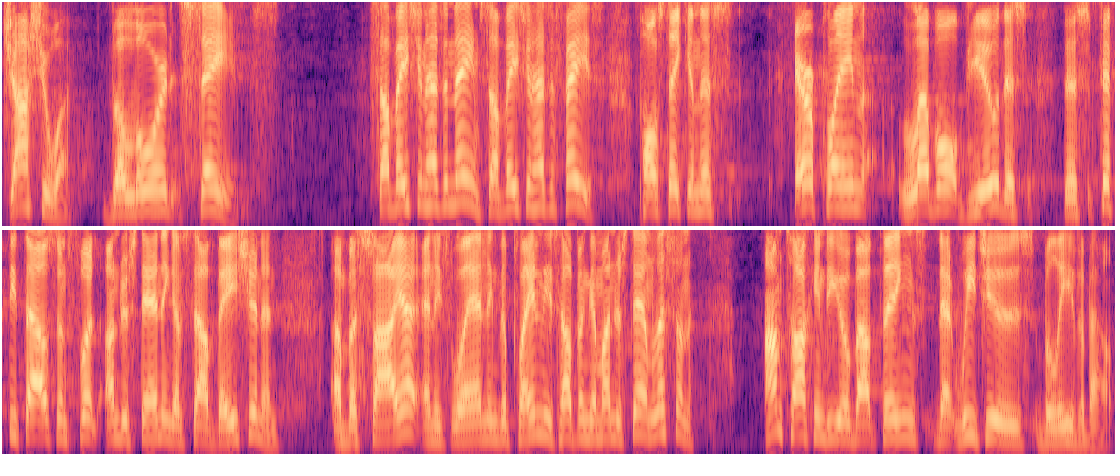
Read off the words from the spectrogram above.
Joshua, the Lord saves. Salvation has a name, salvation has a face. Paul's taking this airplane level view, this, this 50,000 foot understanding of salvation and a Messiah, and he's landing the plane and he's helping them understand listen, I'm talking to you about things that we Jews believe about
